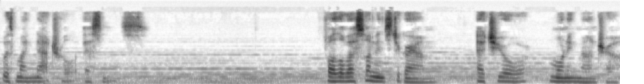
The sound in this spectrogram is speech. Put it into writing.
with my natural essence. Follow us on Instagram at Your Morning Mantra.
